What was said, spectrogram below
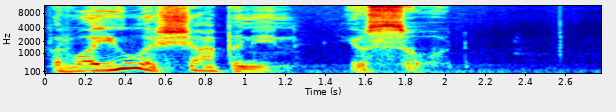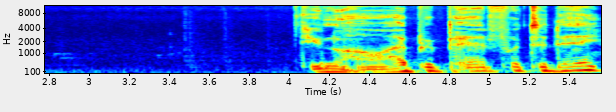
But while you were sharpening your sword, do you know how I prepared for today?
